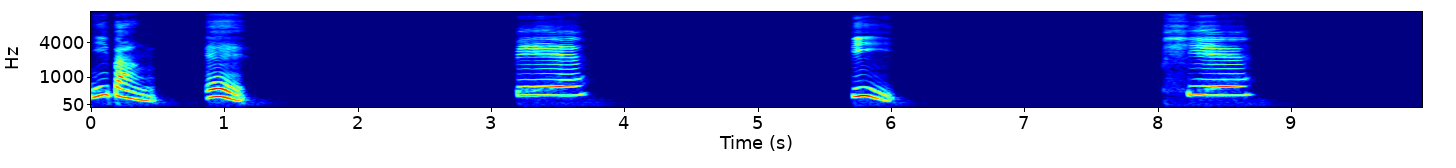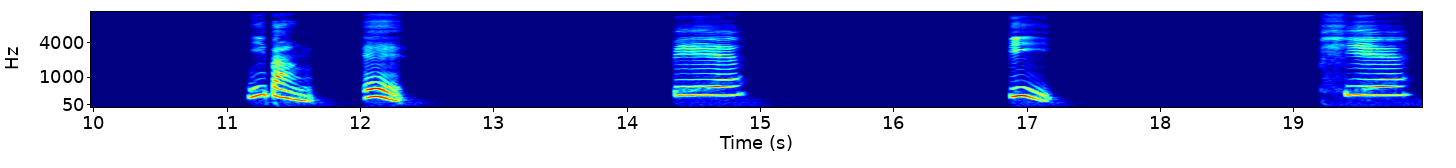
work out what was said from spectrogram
2番 A、憋、B、撇、2番 A、憋、B、撇。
